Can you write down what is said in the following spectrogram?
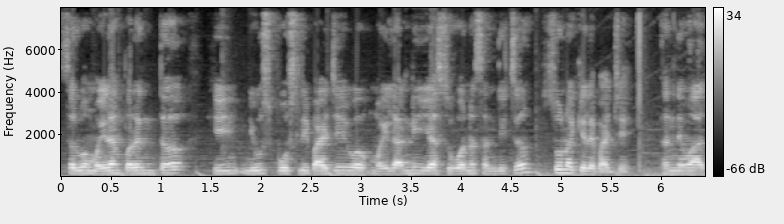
सर्व महिलांपर्यंत ही न्यूज पोचली पाहिजे व महिलांनी या सुवर्ण संधीचं सोनं केलं पाहिजे. धन्यवाद.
